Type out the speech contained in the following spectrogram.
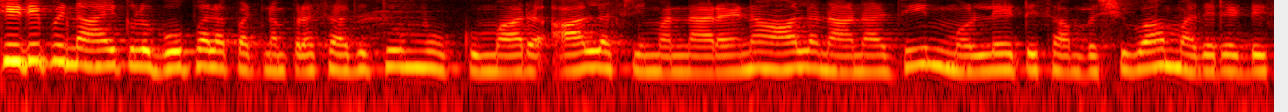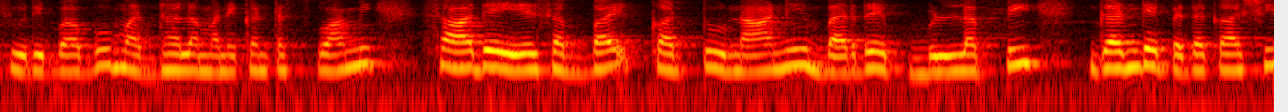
టీడీపీ నాయకులు భూపాలపట్నం ప్రసాద్ తూము కుమార్ ఆళ్ళ శ్రీమన్నారాయణ ఆళ్ళ నానాజీ మొల్లేటి సాంబశివ మదిరెడ్డి సూరిబాబు మద్దాల మణికంఠస్వామి సాదే ఏసబ్బాయ్ కట్టు నాని బర్రె బుల్లప్పి గండే పెదకాశి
